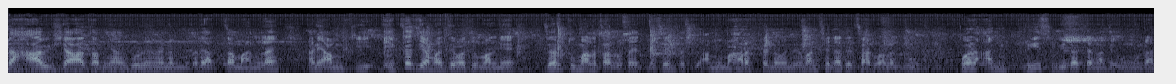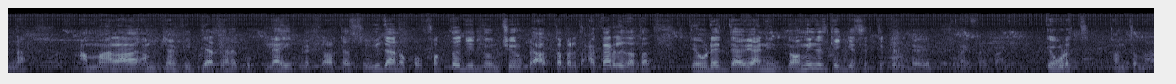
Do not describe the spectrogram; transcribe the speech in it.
तर हा विषय आज आम्ही गुळे मॅडमकडे आत्ता मांडला आहे आणि आमची एकच या माध्यमातून मागणी आहे. जर तुम्हाला चालवता येत नसेल तर आम्ही महाराष्ट्र नवनिर्माण सेना ते चालवायला घेऊ. पण आम्ही फ्री सुविधा त्यांना देऊ मुलांना. आम्हाला आमच्या विद्यार्थ्यांना कुठल्याही प्रकारच्या सुविधा नको. फक्त जे दोनशे रुपये आत्तापर्यंत आकारले जातात तेवढेच द्यावे आणि नॉमिनल चेंजेस आहेत ते करून द्यावे. एवढंच आमचं मा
